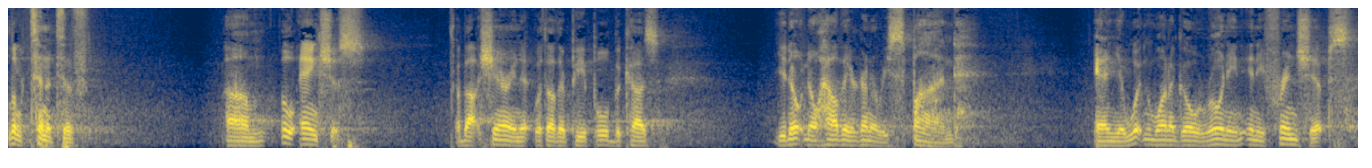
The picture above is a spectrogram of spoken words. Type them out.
a little tentative, um, a little anxious about sharing it with other people because you don't know how they're going to respond. And you wouldn't want to go ruining any friendships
